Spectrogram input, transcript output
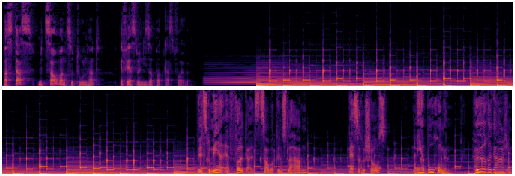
Was das mit Zaubern zu tun hat, erfährst du in dieser Podcast-Folge. Willst du mehr Erfolg als Zauberkünstler haben? Bessere Shows? Mehr Buchungen? Höhere Gagen?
